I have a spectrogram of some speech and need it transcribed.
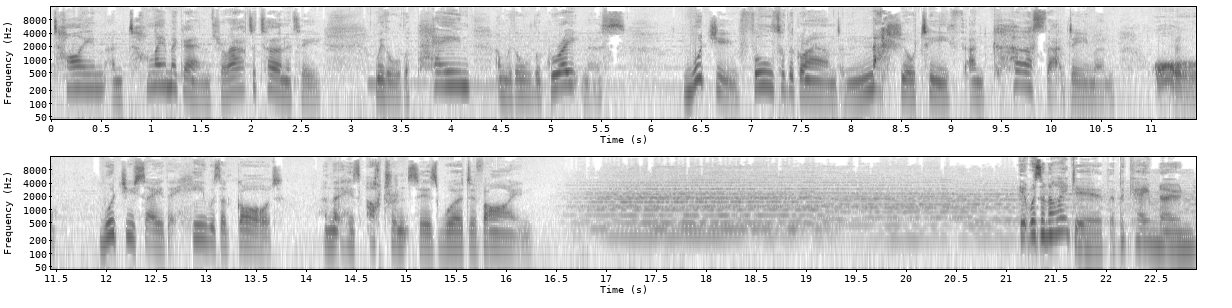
time and time again throughout eternity, with all the pain and with all the greatness, would you fall to the ground and gnash your teeth and curse that demon? Or would you say that he was a god and that his utterances were divine? It was an idea that became known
